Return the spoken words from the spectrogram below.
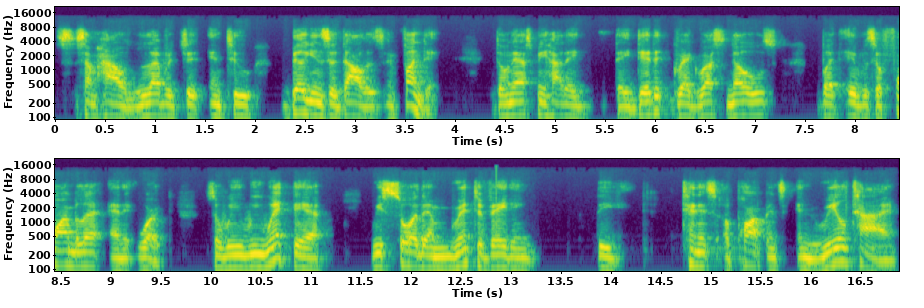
somehow leveraged it into billions of dollars in funding. Don't ask me how they, they did it. Greg Russ knows but it was a formula and it worked. So we, we went there, we saw them renovating the tenants' apartments in real time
